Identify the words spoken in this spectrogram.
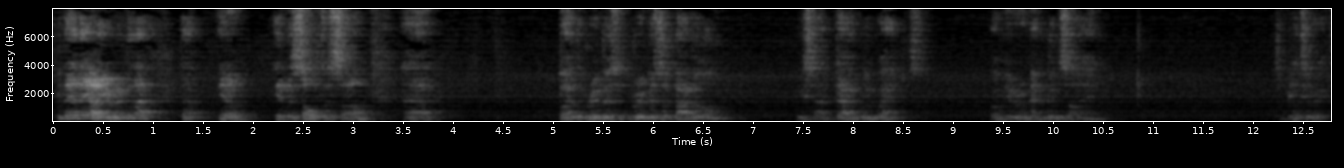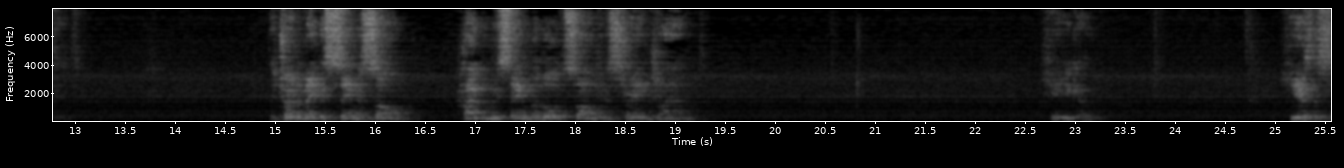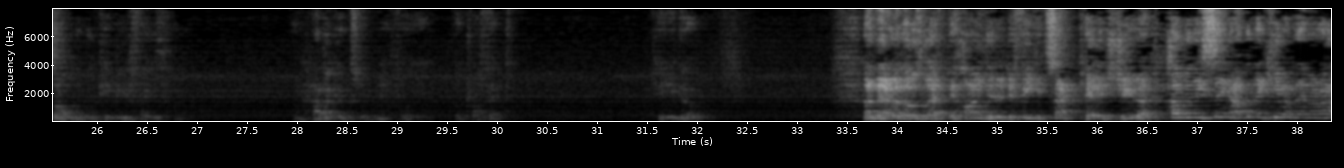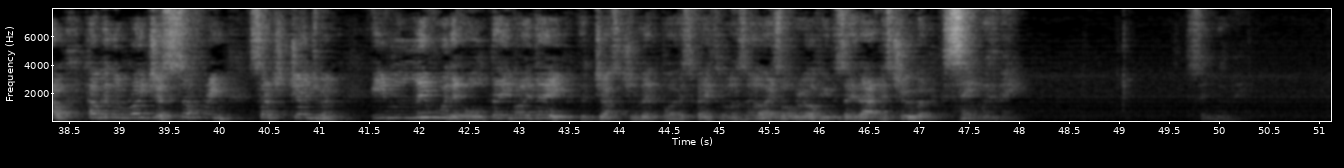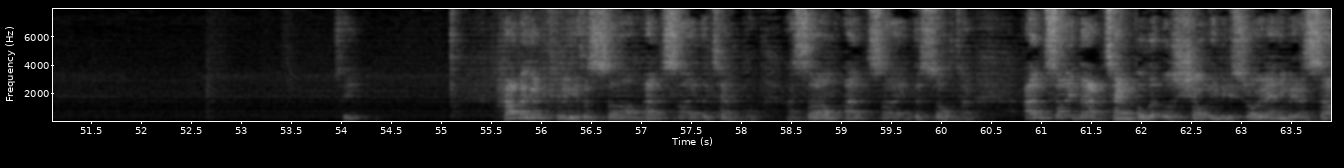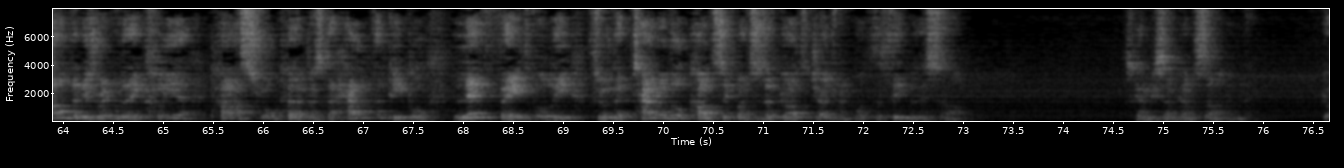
And there they are. You remember that, that you know, in the Psalter psalm? Uh, by the rivers, rivers of Babylon, we sat down, we wept. When we remembered Zion, it's obliterated. They tried to make us sing a song. How can we sing the Lord's song in a strange land? Here you go. Here's the song that will keep you faithful. And Habakkuk's And there are those left behind in a defeated, sacked, pillaged Judah. How can they sing? How can they keep up their morale? How can the righteous, suffering such judgment, even live with it all day by day? The just shall live by his faithfulness. Oh, it's all very well for you to say that, and it's true, but sing with me. Sing with me. See? Habakkuk 3 is a psalm outside the temple, a psalm outside the Psalter, outside that temple that will shortly be destroyed anyway, a psalm that is written with a clear pastoral purpose to help the people live faithfully through the terrible consequences of God's judgment. What's the theme of this psalm? It's going to be some kind of psalm, isn't it? Be.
